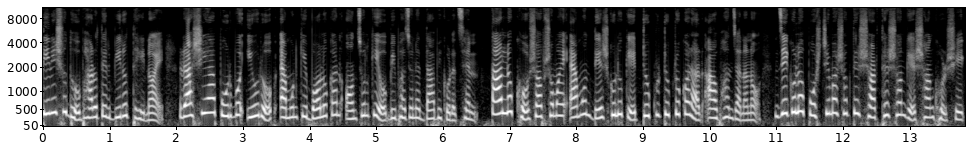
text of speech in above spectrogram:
তিনি শুধু ভারতের বিরুদ্ধেই নয়, রাশিয়া, পূর্ব ইউরোপ, এমনকি বলকান অঞ্চলকেও বিভাজনের দাবি করেছেন। তার লক্ষ্য সবসময় এমন দেশগুলোকে টুকরো টুকরো করার আহ্বান জানানো, যেগুলো পশ্চিমা শক্তির স্বার্থের সঙ্গে সাংঘর্ষিক।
